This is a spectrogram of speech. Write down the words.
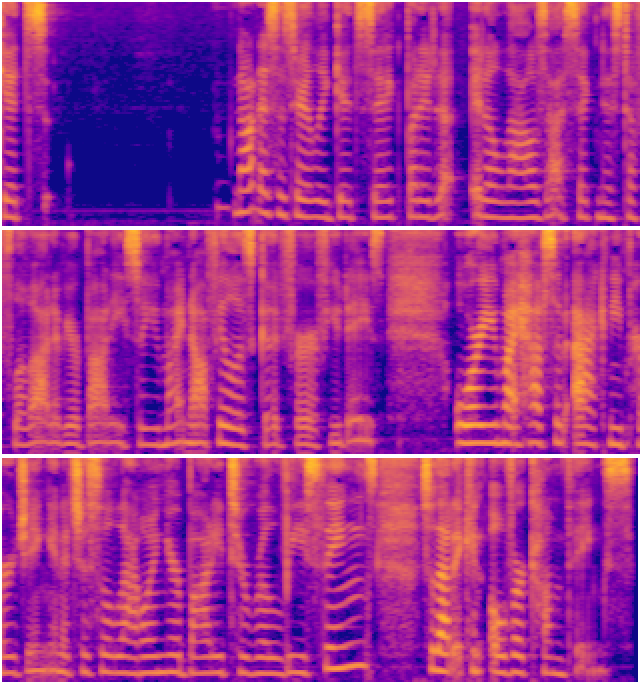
gets not necessarily gets sick, but it it allows that sickness to flow out of your body. So you might not feel as good for a few days. Or you might have some acne purging and it's just allowing your body to release things so that it can overcome things.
